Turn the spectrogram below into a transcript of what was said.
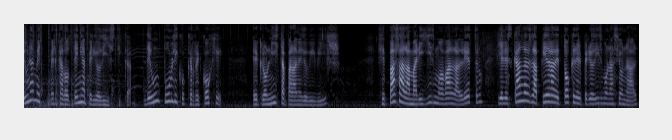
De una mercadotecnia periodística, de un público que recoge el cronista para medio vivir. Se pasa al amarillismo van la letra y el escándalo es la piedra de toque del periodismo nacional,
